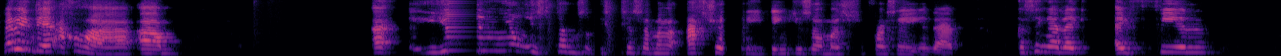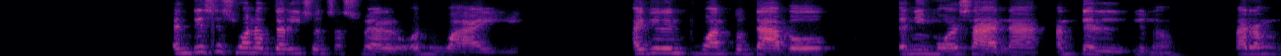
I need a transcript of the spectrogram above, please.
Pero hindi, ako ha, um, uh, yun yung isang isa sa mga, actually, thank you so much for saying that. Kasi nga, like, I feel, and this is one of the reasons as well on why I didn't want to dabble anymore sana until, you know, parang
